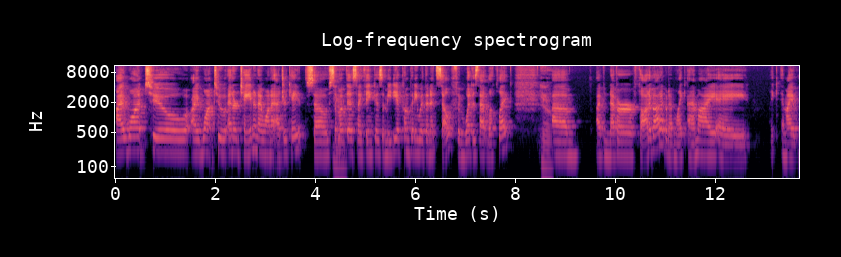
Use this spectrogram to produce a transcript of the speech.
I want to I want to entertain and I want to educate. So some yeah. of this I think is a media company within itself, and what does that look like? Yeah. Um, I've never thought about it, but I'm like, am I a like, am I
